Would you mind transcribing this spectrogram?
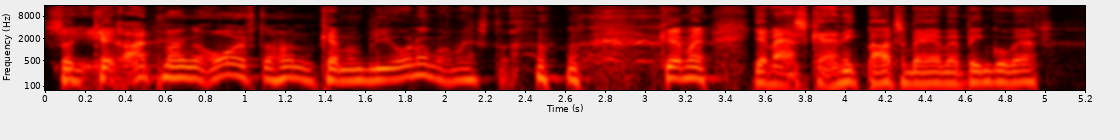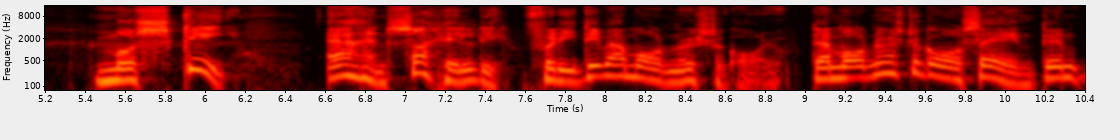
så i, kan, ret mange år efterhånden. kan man blive underborgmester. kan man, jamen, skal han ikke bare tilbage og være bingo-vært? Måske er han så heldig, fordi det var Morten Østergaard jo. Da Morten Østergaard-sagen, den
